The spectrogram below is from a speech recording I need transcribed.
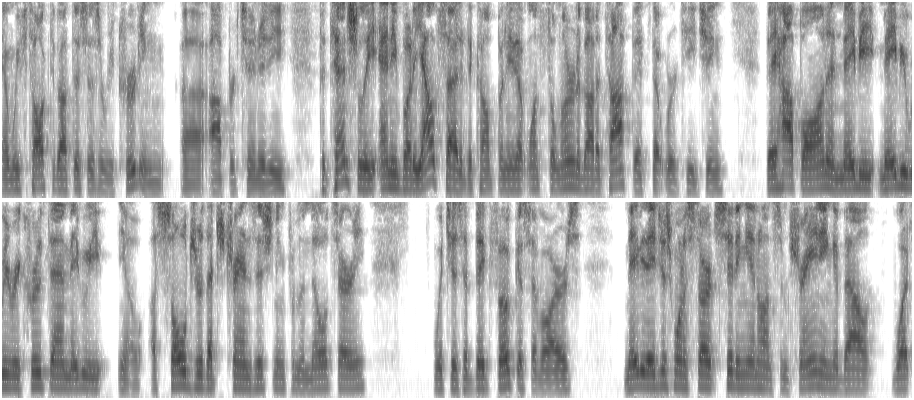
and we've talked about this as a recruiting uh, opportunity potentially anybody outside of the company that wants to learn about a topic that we're teaching they hop on and maybe maybe we recruit them maybe we you know a soldier that's transitioning from the military which is a big focus of ours maybe they just want to start sitting in on some training about what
